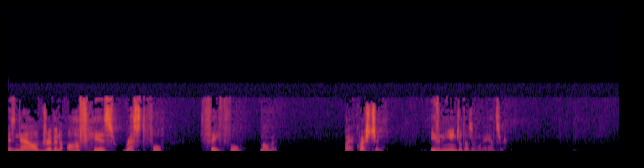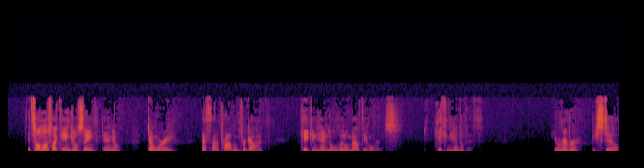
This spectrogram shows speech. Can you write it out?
is now driven off his restful faithful moment by a question even the angel doesn't want to answer. It's almost like the angel is saying, Daniel, don't worry. That's not a problem for God. He can handle little mouthy horns. He can handle this. You remember? Be still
